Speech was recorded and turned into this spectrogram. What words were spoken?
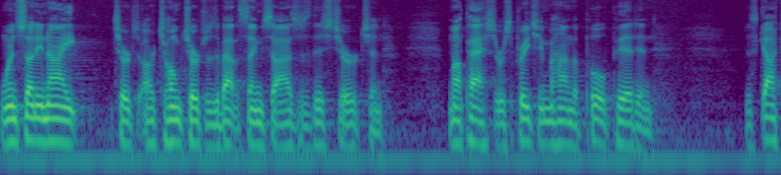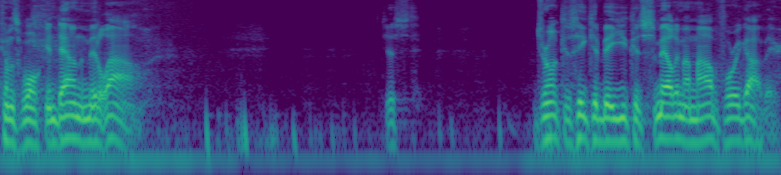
One Sunday night, church, our home church was about the same size as this church, and my pastor was preaching behind the pulpit, and this guy comes walking down the middle aisle, just drunk as he could be. You could smell him a mile before he got there.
